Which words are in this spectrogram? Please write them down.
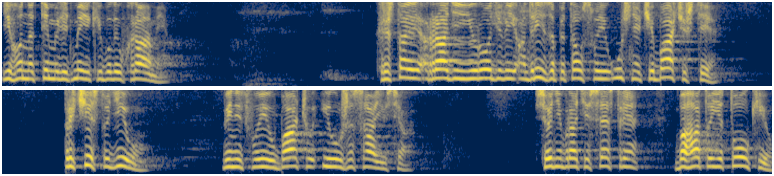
його над тими людьми, які були в храмі. Христа раді Юродівій Андрій запитав своїх учня, чи бачиш ти причисту діву? Він відповів, бачу і ужасаюся. Сьогодні, браті і сестри, багато є толків,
